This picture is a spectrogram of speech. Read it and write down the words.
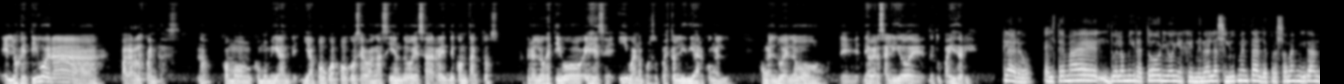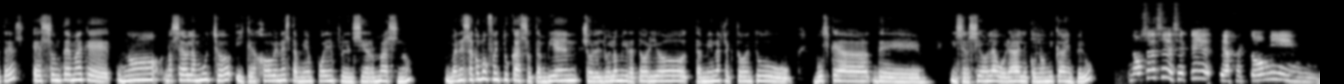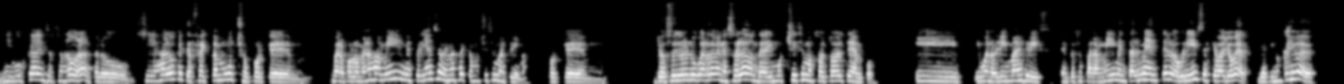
el objetivo era pagar las cuentas, ¿no? Como, como migrante. Ya poco a poco se van haciendo esa red de contactos, pero el objetivo es ese. Y bueno, por supuesto, lidiar con el, con el duelo de, de haber salido de tu país de origen. Claro, el tema del duelo migratorio y en general la salud mental de personas migrantes es un tema que no, no se habla mucho y que en jóvenes también puede influenciar más, ¿no? Vanessa, ¿cómo fue en tu caso? ¿También sobre el duelo migratorio, también afectó en tu búsqueda de inserción laboral, económica en Perú? No sé si decir que, afectó mi, mi, búsqueda de inserción laboral, pero sí es algo que te afecta mucho porque, bueno, por lo menos a mí, mi experiencia, a mí me afectó muchísimo el clima, porque yo soy de un lugar de Venezuela donde hay muchísimo sol todo el tiempo y, y bueno, Lima es gris entonces, para mí, mentalmente, lo gris es que va a llover y aquí nunca llueve.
